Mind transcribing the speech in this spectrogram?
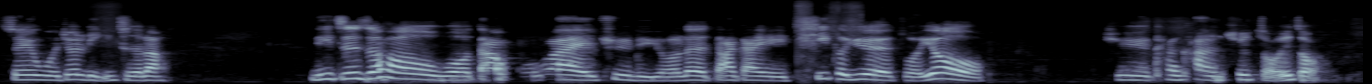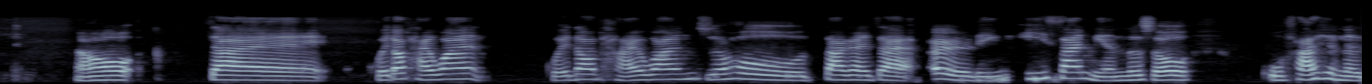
所以我就离职了。离职之后，我到国外去旅游了大概七个月左右，去看看，去走一走，然后。在回到台湾，回到台湾之后，大概在二零一三年的时候，我发现了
